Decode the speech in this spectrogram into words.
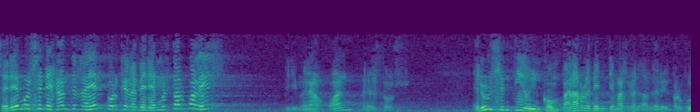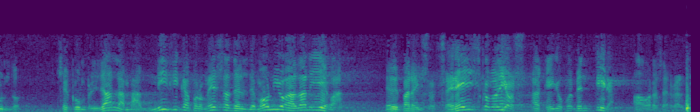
seremos semejantes a Él porque le veremos tal cual es, primera Juan 3.2. En un sentido incomparablemente más verdadero y profundo, se cumplirá la magnífica promesa del demonio a Adán y Eva en el paraíso. Seréis como Dios. Aquello fue mentira, ahora se verdad.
